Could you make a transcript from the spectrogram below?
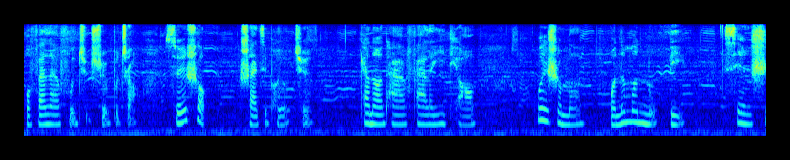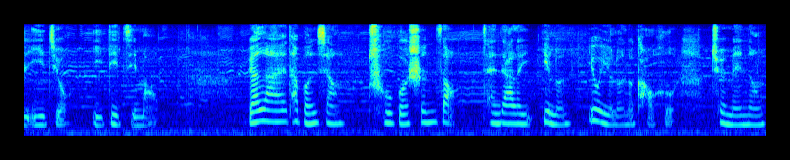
我翻来覆去睡不着，随手刷起朋友圈，看到他发了一条：“为什么我那么努力，现实依旧一地鸡毛？”原来他本想出国深造，参加了一轮又一轮的考核，却没能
